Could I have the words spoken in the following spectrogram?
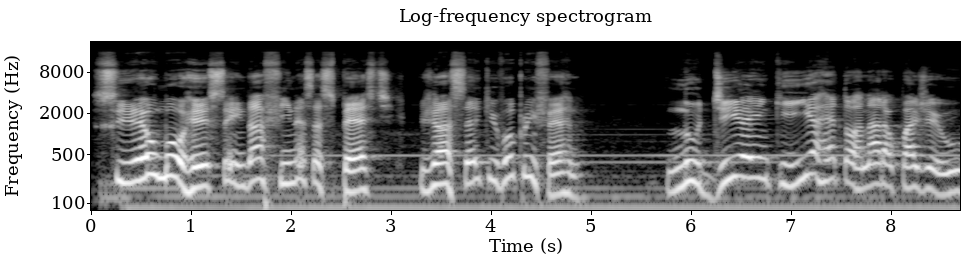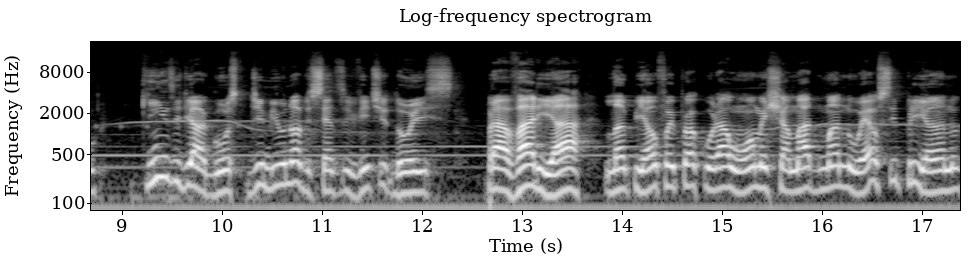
Se eu morrer sem dar fim nessas pestes, já sei que vou pro inferno. No dia em que ia retornar ao Pajeú, 15 de agosto de 1922, para variar, Lampião foi procurar um homem chamado Manuel Cipriano,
